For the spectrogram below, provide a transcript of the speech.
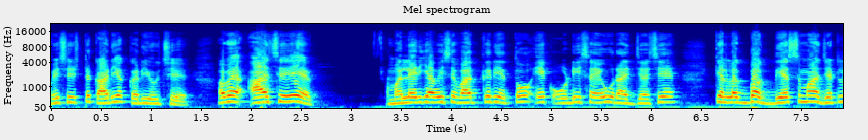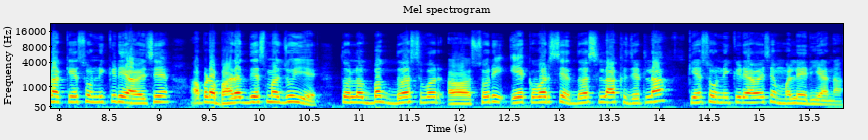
વિશિષ્ટ કાર્ય કર્યું છે. હવે આ છે એ મલેરિયા વિશે વાત કરીએ તો એક ઓડિશા એવું રાજ્ય છે કે લગભગ દેશમાં જેટલા કેસો નીકળી આવે છે, આપણા ભારત દેશમાં જોઈએ તો લગભગ દસ વર્ષ સોરી, એક વર્ષે દસ લાખ જેટલા કેસો નીકળી આવે છે મલેરિયાના.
